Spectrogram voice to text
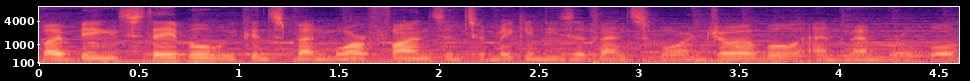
By being stable, we can spend more funds into making these events more enjoyable and memorable.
